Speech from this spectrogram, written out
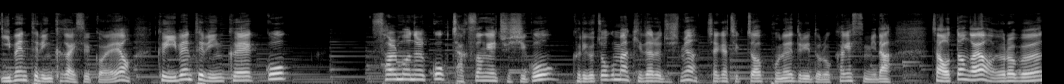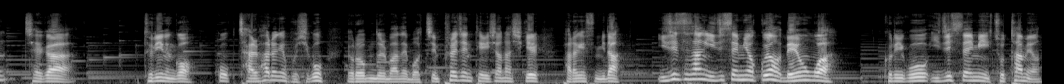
이벤트 링크가 있을 거예요. 그 이벤트 링크에 꼭 설문을 꼭 작성해 주시고 그리고 조금만 기다려 주시면 제가 직접 보내드리도록 하겠습니다. 자 어떤가요? 여러분 제가 드리는 거 꼭 잘 활용해 보시고 여러분들만의 멋진 프레젠테이션 하시길 바라겠습니다. 이지세상 이지쌤이었고요. 내용과 그리고 이지쌤이 좋다면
